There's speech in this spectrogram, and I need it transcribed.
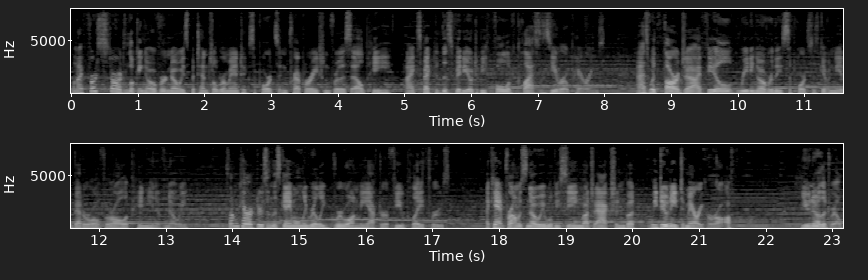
when I first started looking over Nowi's potential romantic supports in preparation for this LP, I expected this video to be full of Class Zero pairings. As with Tharja, I feel reading over these supports has given me a better overall opinion of Nowi. Some characters in this game only really grew on me after a few playthroughs. I can't promise Nowi will be seeing much action, but we do need to marry her off. You know the drill.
